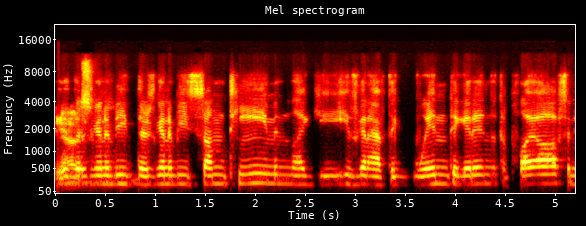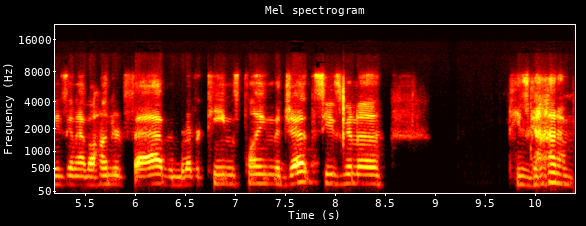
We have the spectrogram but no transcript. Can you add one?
There's gonna be there's gonna be some team and like he's gonna have to win to get into the playoffs and he's gonna have a hundred FAAB and whatever team's playing the Jets he's gonna he's got him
